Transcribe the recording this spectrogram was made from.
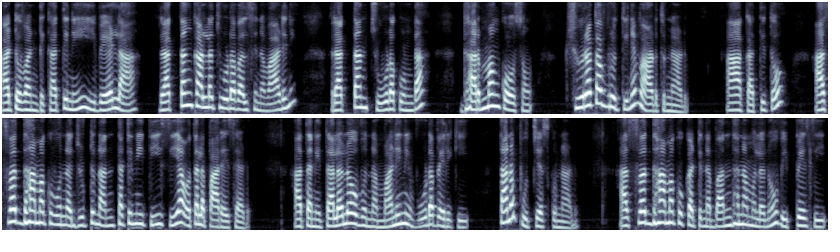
అటువంటి కత్తిని ఈవేళ రక్తం కళ్ళ చూడవలసిన వాడిని రక్తం చూడకుండా ధర్మం కోసం క్షురక వృత్తిని వాడుతున్నాడు. ఆ కత్తితో అశ్వత్థామకు ఉన్న జుట్టునంతటినీ తీసి అవతల పారేశాడు. అతని తలలో ఉన్న మణిని ఊడబెరికి తను పుచ్చేసుకున్నాడు. అశ్వత్థామకు కట్టిన బంధనములను విప్పేసి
